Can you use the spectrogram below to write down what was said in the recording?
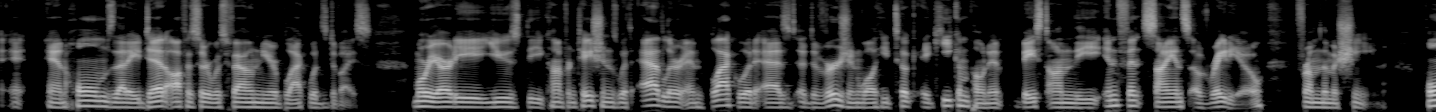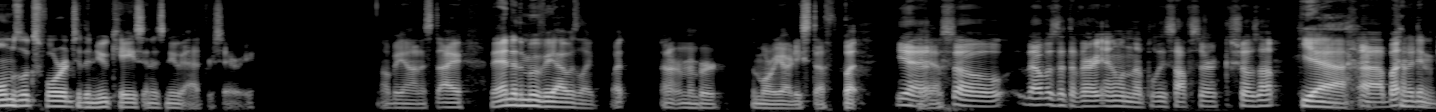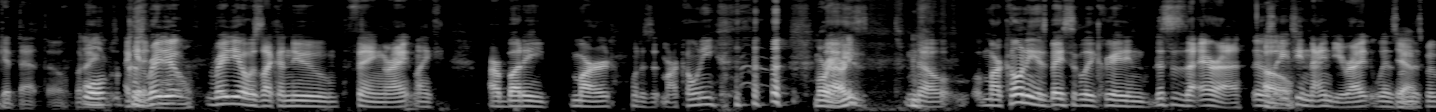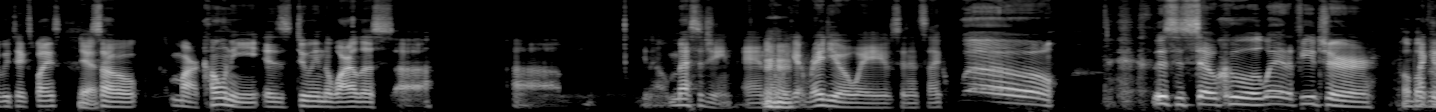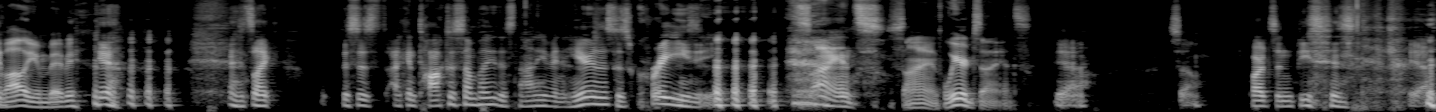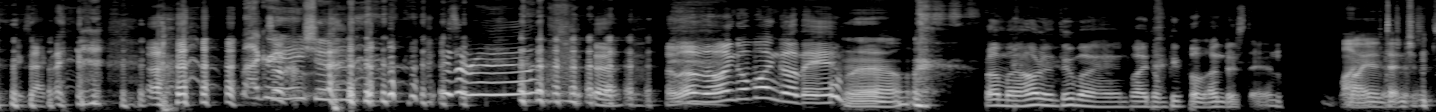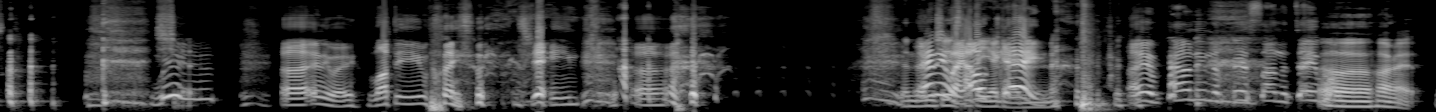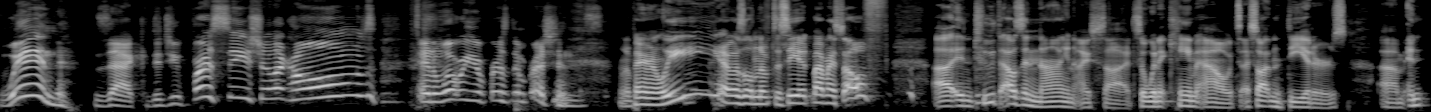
and Holmes that a dead officer was found near Blackwood's device. Moriarty used the confrontations with Adler and Blackwood as a diversion while he took a key component based on the infant science of radio from the machine. Holmes looks forward to the new case and his new adversary. I'll be honest. I the end of the movie, I was like, "What?" I don't remember the Moriarty stuff, but Yeah, Yeah. so that was at the very end when the police officer shows up. yeah, Uh, but kind of didn't get that though. But well, I, I get because radio now. radio is like a new thing, right? Like our buddy Mar, what is it, Marconi? Moriarty. no, Marconi is basically creating. This is the era. It was Oh. 1890, right? Was Yeah. when this movie takes place. yeah, So Marconi is doing the wireless, uh, um, you know, messaging, and then we get radio waves, and it's like, whoa, this is so cool. Way of the future. pump I up the could- volume, baby. Yeah. And it's like, this is. I can talk to somebody that's not even here. This is crazy. Science. science, weird science. Yeah. So parts and pieces. Yeah, exactly. Uh, My so creation. is it real? Yeah. I love the oingo boingo there. Well, From my heart into my hand. Why don't people understand my intentions. Shit. Weird. Uh, anyway, Lottie plays with Jane. Uh, And then anyway, she's happy okay. again. I am pounding the fists on the table. uh, all right. when, Zach, did you first see Sherlock Holmes? And what were your first impressions? And apparently, I was old enough to see it by myself. Uh, in 2009, I saw it. So when it came out, I saw it in theaters. Um, and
